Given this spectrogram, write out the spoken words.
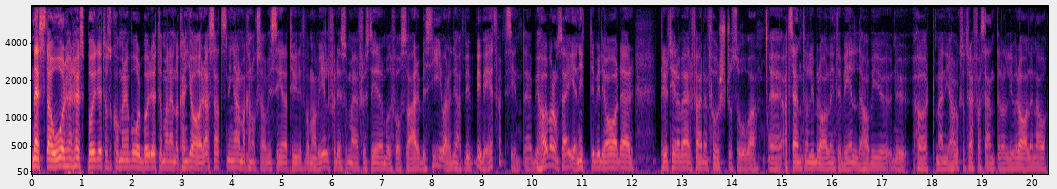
nästa år, höstbudget och så kommer en vårbudget där man ändå kan göra satsningar. Man kan också avisera tydligt vad man vill. För det som är frustrerande både för oss och arbetsgivarna det är att vi, vi vet faktiskt inte. Vi hör vad de säger, 90 miljarder prioritera välfärden först och så. Va? Eh, att Centern och Liberalerna inte vill, det har vi ju nu hört. Men jag har också träffat Centern och Liberalerna och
